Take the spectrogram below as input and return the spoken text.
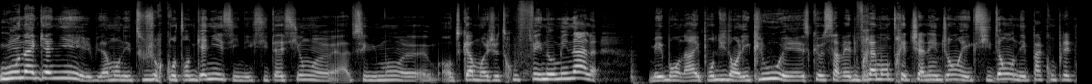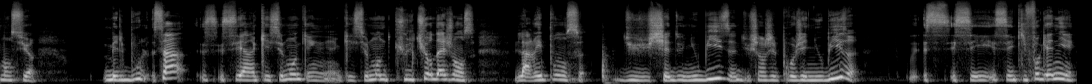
Ou on a gagné. Évidemment, on est toujours content de gagner. C'est une excitation euh, absolument, euh, en tout cas, moi, je trouve phénoménale. Mais bon, on a répondu dans les clous. Et est-ce que ça va être vraiment très challengeant et excitant? On n'est pas complètement sûr. Mais le boule, ça, c'est un questionnement, un questionnement de culture d'agence la réponse du chef de Newbies, du chargé de projet Newbies, c'est qu'il faut gagner.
